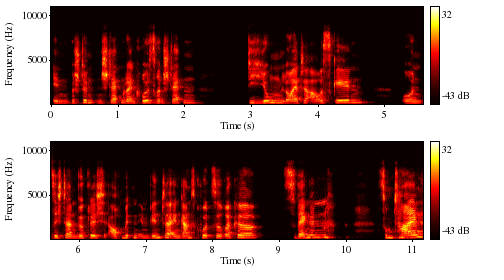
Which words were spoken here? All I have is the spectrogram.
in bestimmten Städten oder in größeren Städten die jungen Leute ausgehen und sich dann wirklich auch mitten im Winter in ganz kurze Röcke zwängen, zum Teil,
